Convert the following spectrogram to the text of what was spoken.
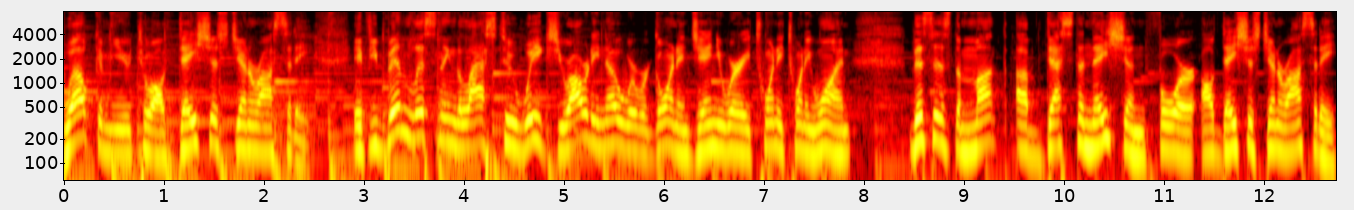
welcome you to Audacious Generosity. If you've been listening the last two weeks, you already know where we're going in January 2021. This is the month of destination for audacious generosity.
